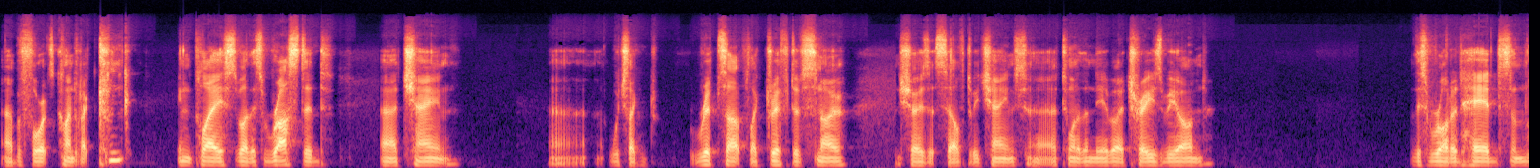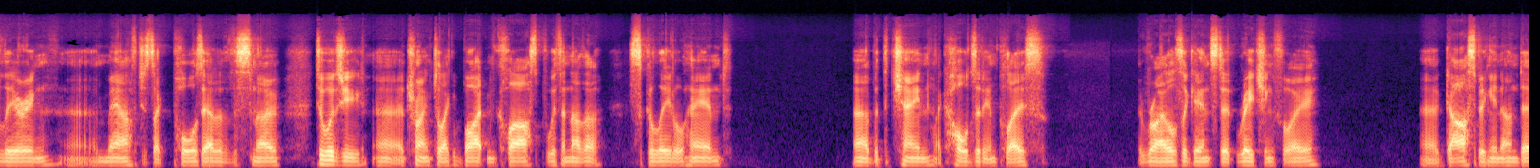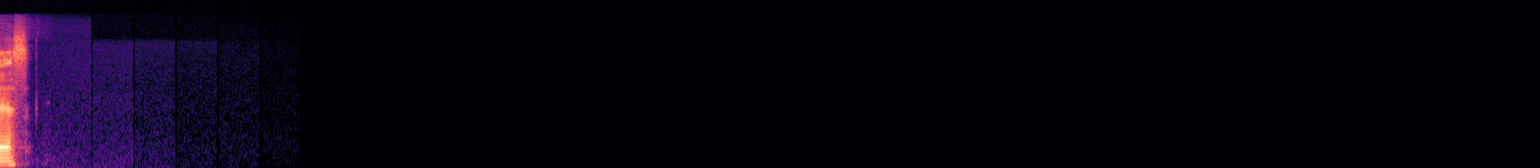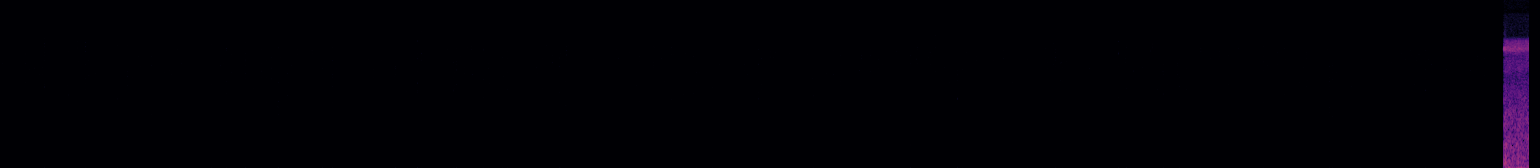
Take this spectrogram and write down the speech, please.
uh, before it's kind of like clink in place by this rusted uh, chain, uh, which like rips up like drift of snow and shows itself to be chained uh, to one of the nearby trees beyond. This rotted head and leering mouth just like pours out of the snow towards you, trying to like bite and clasp with another skeletal hand. Uh, but the chain like holds it in place. It rails against it, reaching for you, uh, gasping in undeath.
